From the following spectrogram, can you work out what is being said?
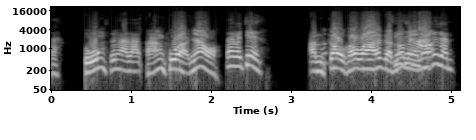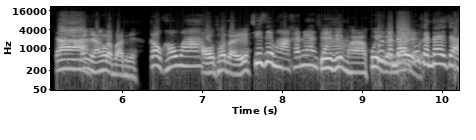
จ้ะ สูงสูงอาลาดหางพัวเหย้าได้ปะเจ๊อันเก้าเขาว่าคือกันเนาะแม่สี่สิบห้าเนาะคือกันจ้าแม่นหยังละบัดนี้เก้าเขาว่าเอาเท่าไหร่สี่สิบห้าคะแนนจ้ะสี่สิบห้าคุยคุยกักันนได้ได้คุยกันได้จ้ะ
